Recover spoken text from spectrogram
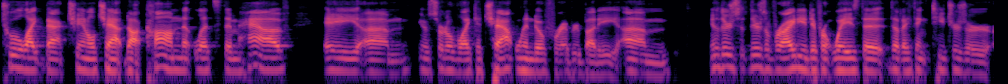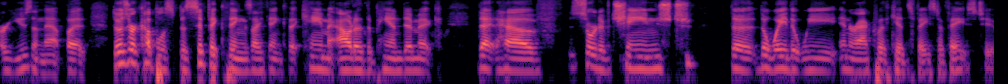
tool like backchannelchat.com that lets them have a um, you know sort of like a chat window for everybody um, know there's there's a variety of different ways that that I think teachers are are using that but those are a couple of specific things I think that came out of the pandemic that have sort of changed the the way that we interact with kids face to face too.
